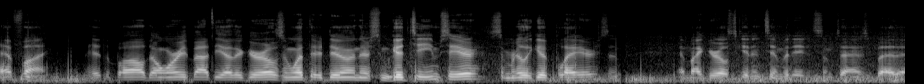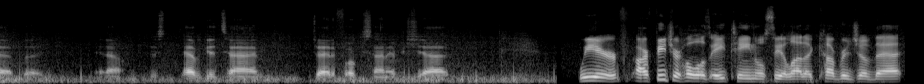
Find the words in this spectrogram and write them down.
Have fun. Hit the ball. Don't worry about the other girls and what they're doing. There's some good teams here, some really good players, and, and my girls get intimidated sometimes by that. But, you know, just have a good time. Try to focus on every shot. We are, our featured hole is 18. We'll see a lot of coverage of that.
